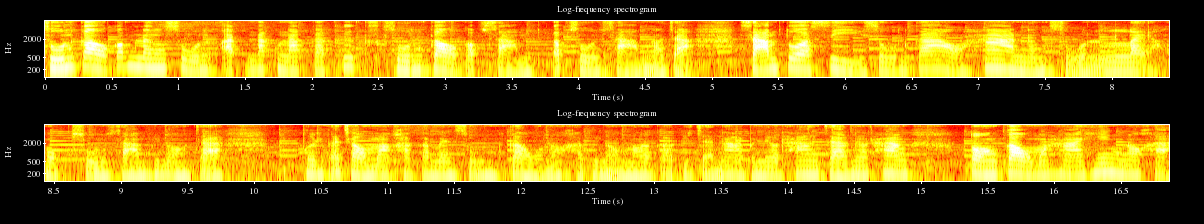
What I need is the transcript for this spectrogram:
ศูนย์เก่ากับ1 0 อัดนักๆกก็คือศูนย์เก่ากับ 3 กับ 0 3 เนาะจ้ะสามตัว 4 0 9 5 1 0 และ 603 พี่น้องจ้าเพิ่นก็เจ้ามาค่ะกันเป็นศูนย์เก่าเนาะค่ะพี่น้องเนาะกับพิจารณาเป็นแนวทางจากแนวทางตองเก่ามาหาเฮงเนาะค่ะ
